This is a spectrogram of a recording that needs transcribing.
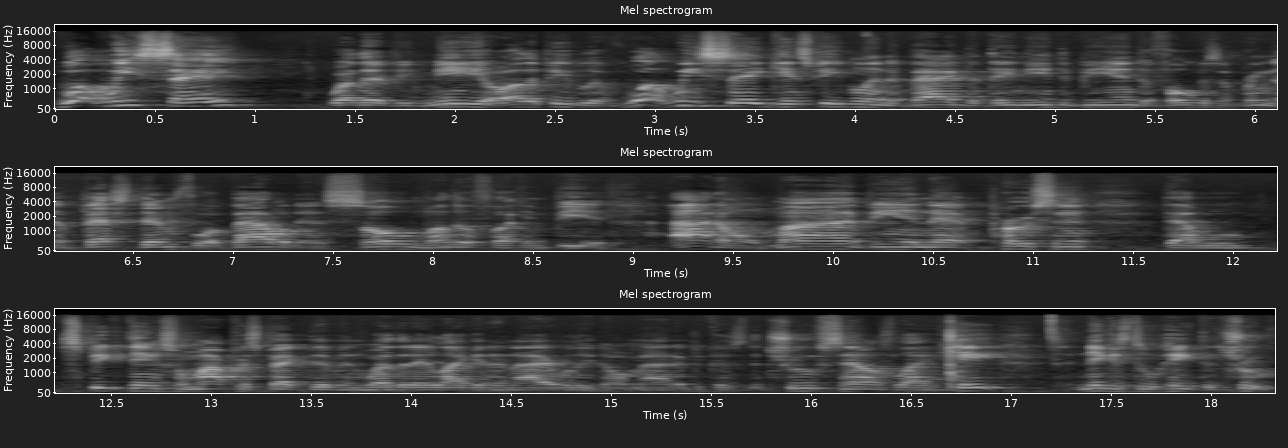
what we say whether it be me or other people, if what we say gets people in the bag that they need to be in to focus and bring the best them for a battle, then so motherfucking be it. I don't mind being that person that will speak things from my perspective and whether they like it or not, it really don't matter because the truth sounds like hate. Niggas do hate the truth.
